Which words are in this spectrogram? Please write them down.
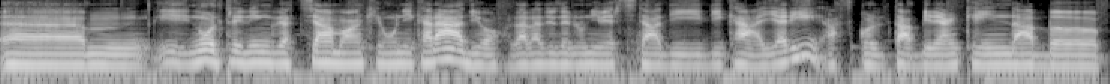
Ehm, inoltre ringraziamo anche Unica Radio, la radio dell'Università di, di Cagliari, ascoltabile anche in DAB+,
